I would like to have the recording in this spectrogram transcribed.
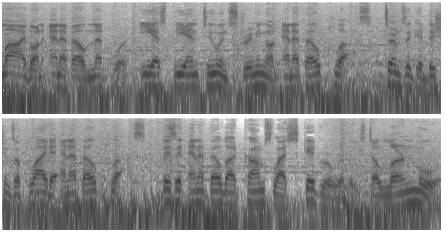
Live on NFL Network, ESPN2, and streaming on NFL Plus. Terms and conditions apply to NFL Plus. Visit NFL.com slash schedule release to learn more.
